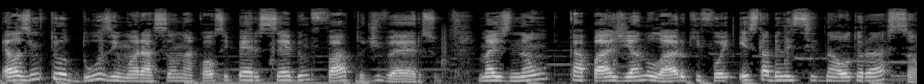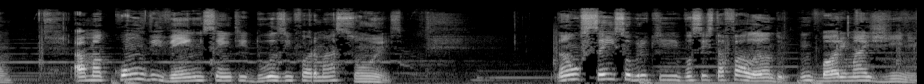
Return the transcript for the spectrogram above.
Elas introduzem uma oração na qual se percebe um fato diverso, mas não capaz de anular o que foi estabelecido na outra oração. Há uma convivência entre duas informações. Não sei sobre o que você está falando, embora imagine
